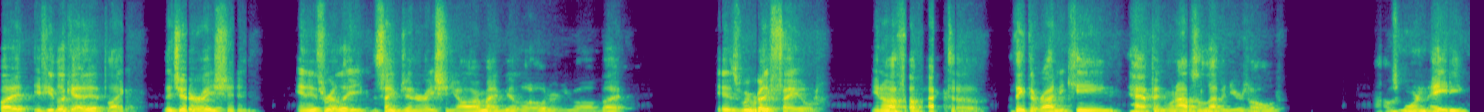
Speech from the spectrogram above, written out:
but if you look at it like the generation, and it's really the same generation y'all. I might be a little older than you all, but is we really failed. You know, I thought back to I think the Rodney King happened when I was 11 years old. I was born in 80.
